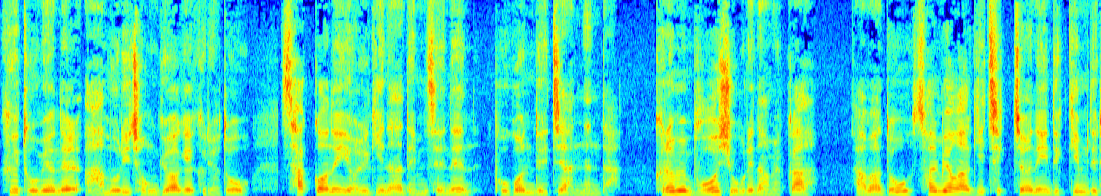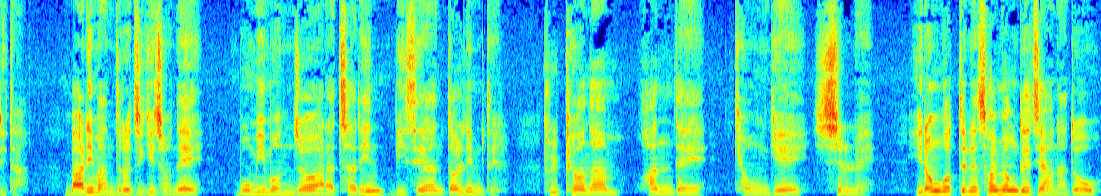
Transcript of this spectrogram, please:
그 도면을 아무리 정교하게 그려도 사건의 열기나 냄새는 복원되지 않는다. 그러면 무엇이 오래 남을까? 아마도 설명하기 직전의 느낌들이다. 말이 만들어지기 전에 몸이 먼저 알아차린 미세한 떨림들, 불편함, 환대, 경계, 신뢰. 이런 것들은 설명되지 않아도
